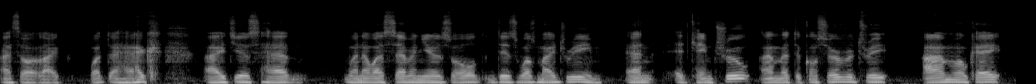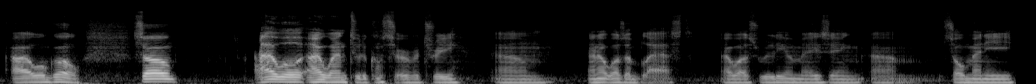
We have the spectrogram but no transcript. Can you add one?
I thought like, what the heck? I just had when I was seven years old, this was my dream. And it came true. I'm at the conservatory. I'm okay. I will go. So I will I went to the conservatory um, and it was a blast. It was really amazing. Um, so many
